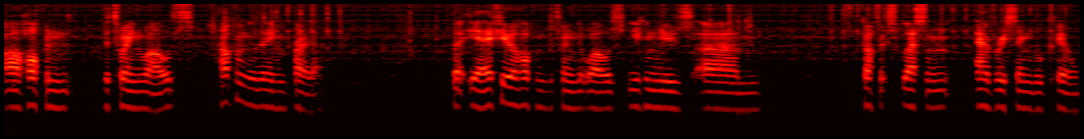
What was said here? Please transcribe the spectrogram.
are hopping between worlds, how come they didn't even pray there? But yeah, if you're hopping between the worlds, you can use um, Guthix Blessing every single kill,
